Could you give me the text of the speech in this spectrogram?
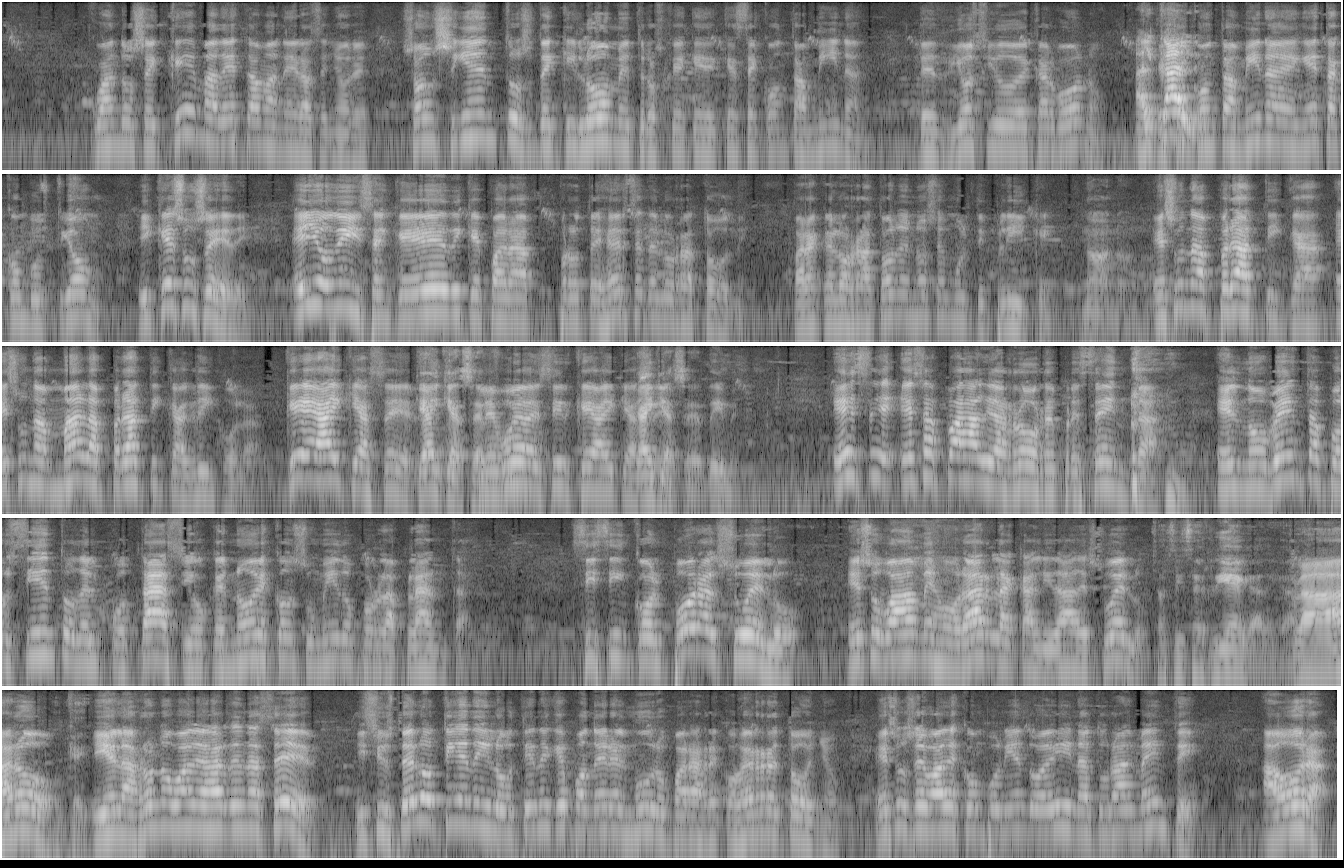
Cuando se quema de esta manera, señores, son cientos de kilómetros que, que- que se contaminan de dióxido de carbono. Que Alcalde. se contaminan en esta combustión. ¿Y qué sucede? Ellos dicen que es que para protegerse de los ratones, para que los ratones no se multipliquen. No, no, no. Es una práctica, es una mala práctica agrícola. ¿Qué hay que hacer? ¿Qué hay que hacer, Le voy a decir qué hay que ¿Qué hacer. hay que hacer? Dime. Ese, esa paja de arroz representa el 90% del potasio que no es consumido por la planta. Si se incorpora al suelo, eso va a mejorar la calidad del suelo. O sea, si se riega, digamos. Claro. Y el arroz no va a dejar de nacer. Y si usted lo tiene y lo tiene que poner el muro para recoger retoño, eso se va descomponiendo ahí naturalmente. Ahora,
